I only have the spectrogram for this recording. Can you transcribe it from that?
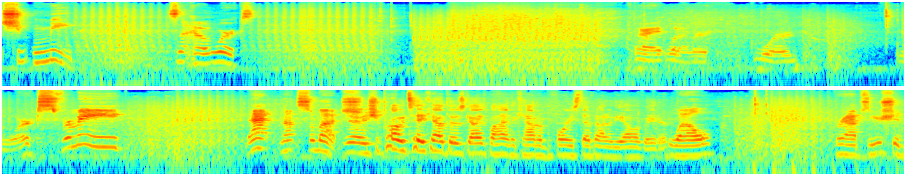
shooting me. That's not how it works. All right, whatever. Word. Works for me. That not so much. Yeah, you should probably take out those guys behind the counter before you step out of the elevator. Well, perhaps you should.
